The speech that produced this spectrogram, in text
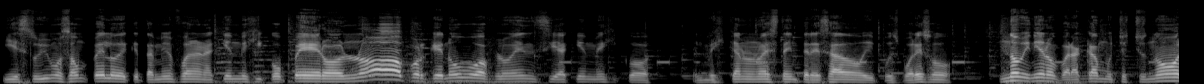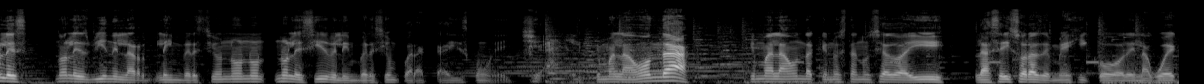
y estuvimos a un pelo de que también fueran aquí en México, pero no, porque no hubo afluencia aquí en México. El mexicano no está interesado y pues por eso no vinieron para acá, muchachos. No les, no les viene la, inversión, no, no, no les sirve la inversión para acá. Y es como de, qué mala onda, qué mala onda que no está anunciado ahí las seis horas de México de la WEC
